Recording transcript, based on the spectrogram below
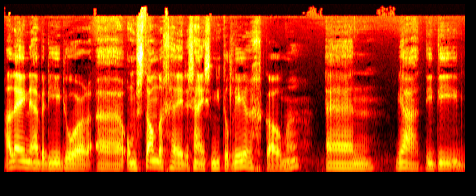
Alleen hebben die door uh, omstandigheden zijn ze niet tot leren gekomen. En ja, die, die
